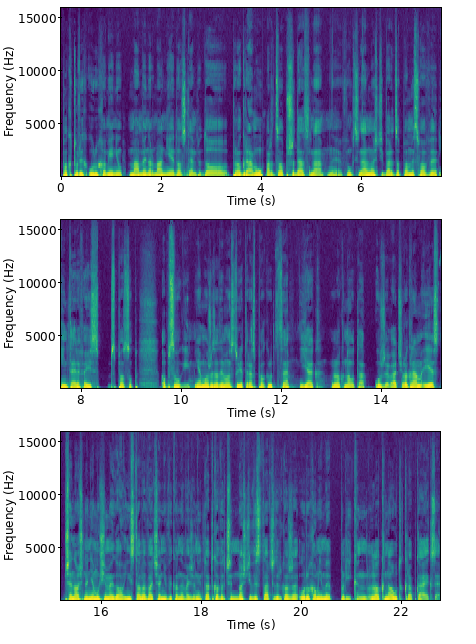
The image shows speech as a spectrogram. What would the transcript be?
po których uruchomieniu mamy normalnie dostęp do programu. Bardzo przydatna e, funkcjonalność i bardzo pomysłowy interfejs, sposób obsługi. Ja może zademonstruję teraz pokrótce, jak Locknote'a używać. Program jest przenośny, nie musimy go instalować ani wykonywać żadnych dodatkowych czynności, wystarczy tylko, że uruchomimy plik locknote.exe.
